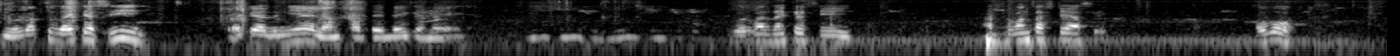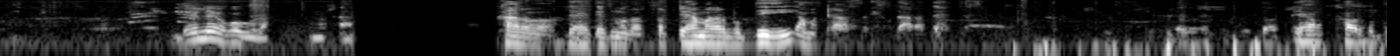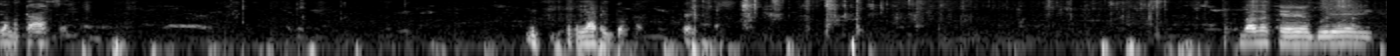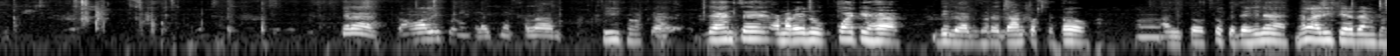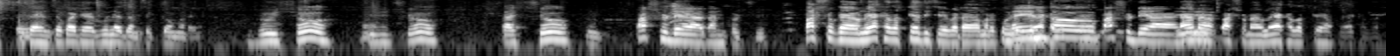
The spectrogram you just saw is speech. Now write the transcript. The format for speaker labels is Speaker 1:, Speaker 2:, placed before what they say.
Speaker 1: ঘুরবার তো যাইতেছি। কয়টা যে নিয়ে এলাম সাথে, দেখে নে ঘুরবার যাইতেছি। আটশো পঞ্চাশটা আছে। হব? ডেলে হব ঘোরা সমস্যা নেই।
Speaker 2: খারো দেখাইতেছি মজা তোর টেহা মারার বুদ্ধি আমার ঠেহা আছে। দাঁড়া দেখাইতেছি তোর খাওয়ার বুদ্ধি আমার ঠেহা আছে। তোকে লাঠির দরকার।
Speaker 1: বাজার থেকে ঘুরে
Speaker 2: আমার এনু কয় টেহা দিল এক ধরে দান করছে তো।
Speaker 1: হ্যাঁ।
Speaker 2: আমি তো চোখে দেখি না।
Speaker 1: মেলা রিটিয়া দান করছে।
Speaker 2: দেখেন যে কয় টেহা গুনে দাম একটু আমার।
Speaker 1: দুইশো তিনশো চারশো। পাঁচশো টাকা দান করছে।
Speaker 2: পাঁচশো টাকা এক হাজার টাকা দিছে বেটা আমার কই
Speaker 1: না এনে তো পাঁচশো টাকা
Speaker 2: না না পাঁচশো না এক হাজার টাকা আছে এক হাজার।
